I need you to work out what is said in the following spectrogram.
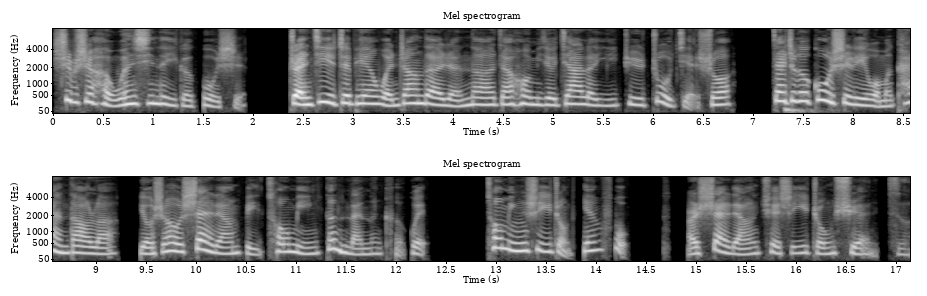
是不是很温馨的一个故事？转记这篇文章的人呢，在后面就加了一句注解说，在这个故事里，我们看到了有时候善良比聪明更难能可贵。聪明是一种天赋，而善良却是一种选择。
